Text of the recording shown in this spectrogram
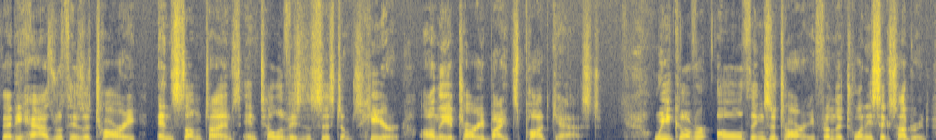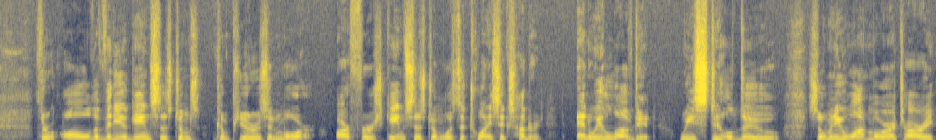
that he has with his Atari and sometimes Intellivision systems here on the Atari Bytes podcast. We cover all things Atari from the 2600 through all the video game systems, computers, and more. Our first game system was the 2600, and we loved it. We still do. So when you want more Atari,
